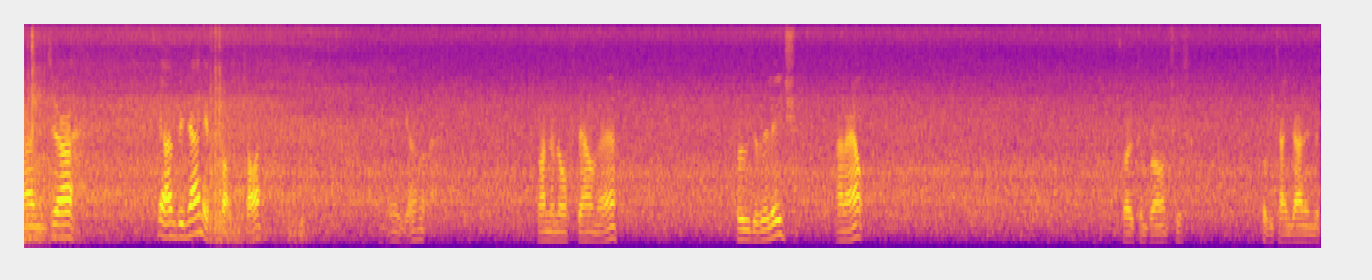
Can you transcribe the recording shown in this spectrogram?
And, uh, yeah, I haven't been down here for quite some time. There you go. Running off down there. Through the village and out. Broken branches. Probably came down in the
